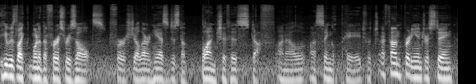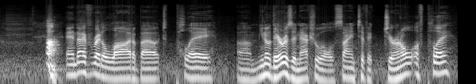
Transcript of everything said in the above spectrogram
he was like one of the first results for Schiller, and he has just a bunch of his stuff on a, a single page, which I found pretty interesting. huh. And I've read a lot about play. Um, you know, there was an actual scientific journal of play.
